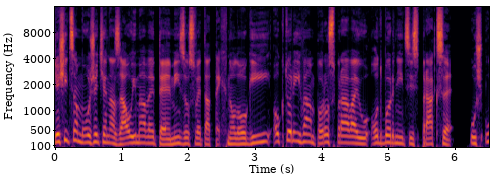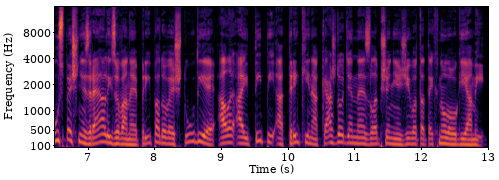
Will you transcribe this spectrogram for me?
Tešiť sa môžete na zaujímavé témy zo sveta technológií, o ktorých vám porozprávajú odborníci z praxe. Už úspešne zrealizované prípadové štúdie, ale aj tipy a triky na každodenné zlepšenie života technológiami.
